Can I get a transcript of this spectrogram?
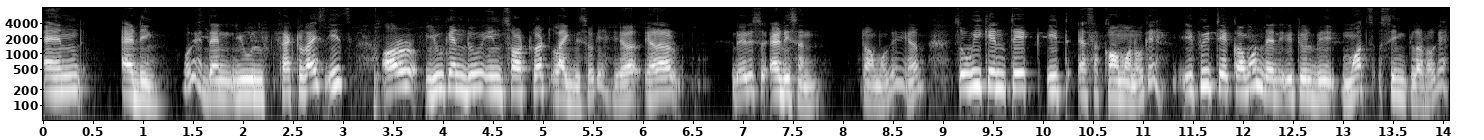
and adding okay then you will factorize each or you can do in shortcut like this okay? Here here are there is addition term okay here. So we can take it as a common okay? If we take common then it will be much simpler okay?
